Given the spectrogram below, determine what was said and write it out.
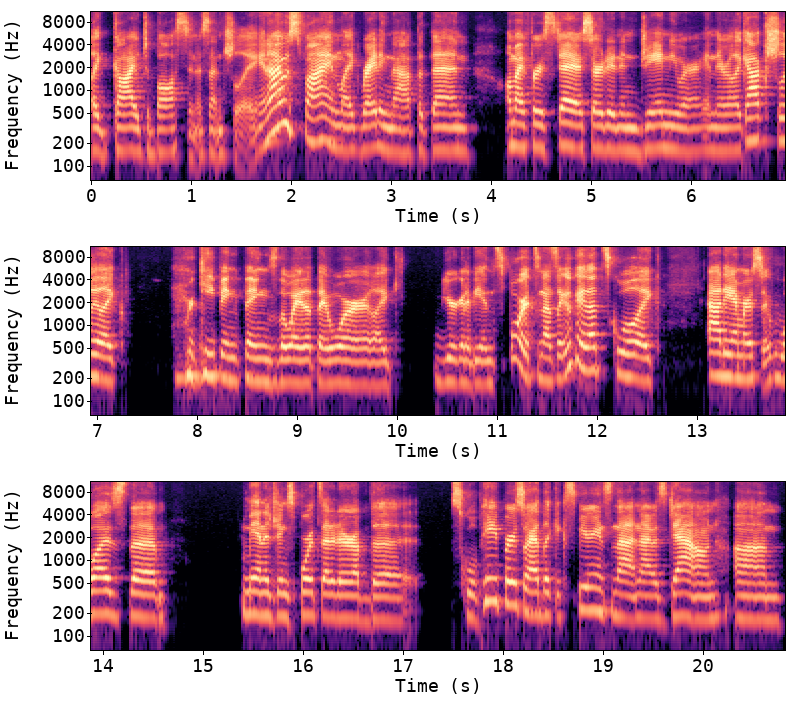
like guide to boston essentially. And i was fine like writing that but then on my first day i started in january and they were like actually like we're keeping things the way that they were. Like you're going to be in sports. And i was like okay that's cool. Like at amherst was the managing sports editor of the school paper. So I had like experience in that and I was down. Um,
